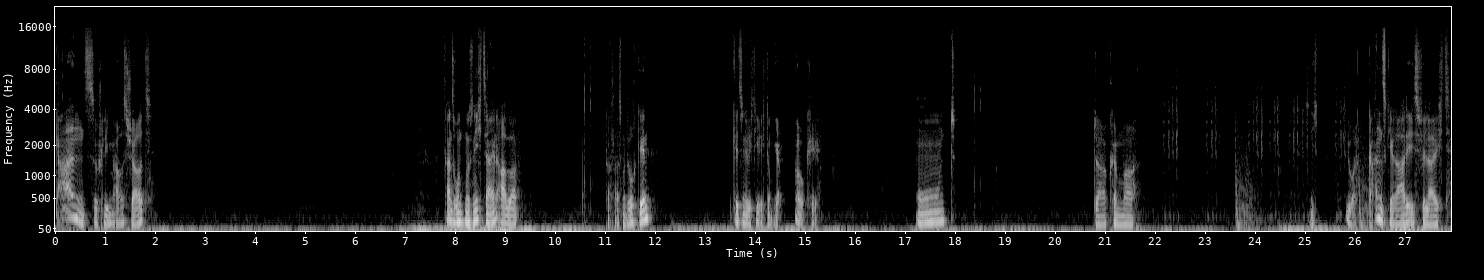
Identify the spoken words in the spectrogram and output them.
ganz so schlimm ausschaut. Ganz rund muss nicht sein, aber das lassen wir durchgehen. Geht es in die richtige Richtung? Ja, okay. Und da können wir nicht überall ganz gerade ist vielleicht.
